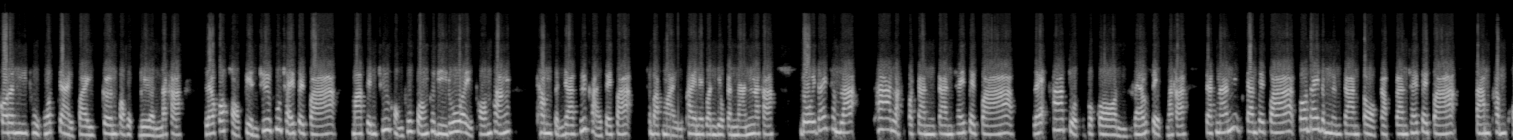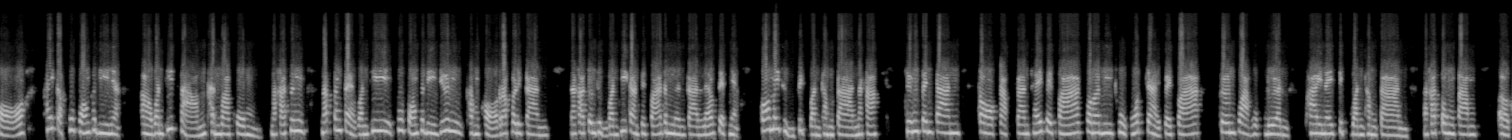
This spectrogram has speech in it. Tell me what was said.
กรณีถูกงดจ่ายไฟเกินกว่า 6 เดือนนะคะ แล้วก็ขอเปลี่ยนชื่อผู้ใช้ไฟฟ้ามาเป็นชื่อของผู้ฟ้องคดีด้วย พร้อมทั้งทำสัญญาซื้อขายไฟฟ้าฉบับใหม่ภายในวันเดียวกันนั้นนะคะ โดยได้ชำระค่าหลักประกันการใช้ไฟฟ้า และค่าตรวจอุปกรณ์แล้วเสร็จนะคะ จากนั้นการไฟฟ้าก็ได้ดำเนินการต่อกับการใช้ไฟฟ้า ตามคำขอให้กับผู้ฟ้องคดีเนี่ยวันที่3ธันวาคมนะคะ ซึ่งนับตั้งแต่วันที่ผู้ฟ้องคดียื่นคำขอรับบริการนะคะ จนถึงวันที่การไฟฟ้าดำเนินการแล้วเสร็จเนี่ยก็ไม่ถึง10วันทำการนะคะ จึงเป็นการต่อกับการใช้ไฟฟ้ากรณีถูกงดจ่ายไฟฟ้าเกินกว่า6เดือนภายใน10วันทำการนะคะ ตรงตาม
